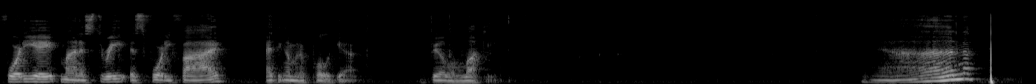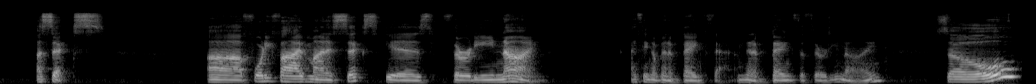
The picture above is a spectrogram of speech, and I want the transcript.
48 minus 3 is 45. I think I'm going to pull again. I'm feeling lucky. and a 6. Uh, 45 minus 6 is 39. I think I'm going to bank that. I'm going to bank the 39. So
